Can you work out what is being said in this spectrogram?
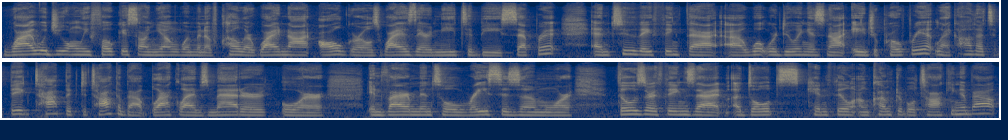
Why would you only focus on young women of color? Why not all girls? Why is there a need to be separate? And two, they think that uh, what we're doing is not age appropriate. Like, oh, that's a big topic to talk about Black Lives Matter or environmental racism, or those are things that adults can feel uncomfortable talking about.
